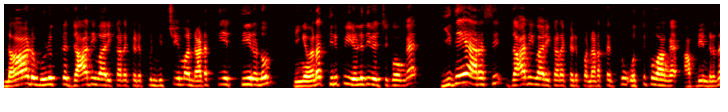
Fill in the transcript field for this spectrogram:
நாடு முழுக்க ஜாதி வாரி கணக்கெடுப்பு நிச்சயமா நடத்தியே தீரணும் நீங்க வேணா திருப்பி எழுதி வச்சுக்கோங்க. இதே அரசு ஜாதி வாரி கணக்கெடுப்பை நடத்துறதுக்கு ஒத்துக்குவாங்க அப்படின்றத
